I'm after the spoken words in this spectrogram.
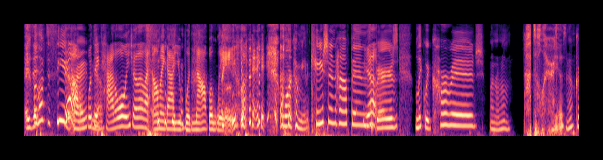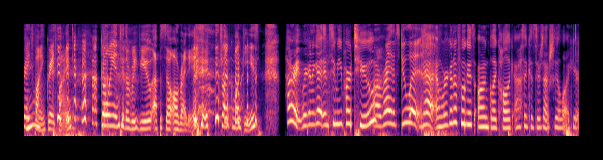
Is I'd love to see it, yeah? right? Would Yeah. they tattle on each other like, oh my god, you would not believe? Like, More communication happens, Yeah. barriers, liquid courage. I don't know. That's hilarious. Great anyways. find, great find. Going into the review episode already. Drunk monkeys. All right, we're going to get into me part two. All right, let's do it. yeah, and we're going to focus on glycolic acid because there's actually a lot here.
